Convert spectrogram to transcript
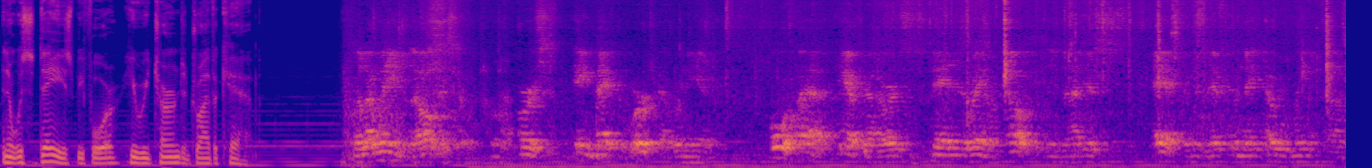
and it was days before he returned to drive a cab. Well, I went into the office when I first came back to work. I went in four or five cab drivers standing around talking, and I just asked them, and that's when they told me. Uh,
